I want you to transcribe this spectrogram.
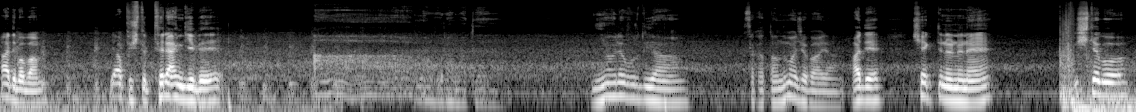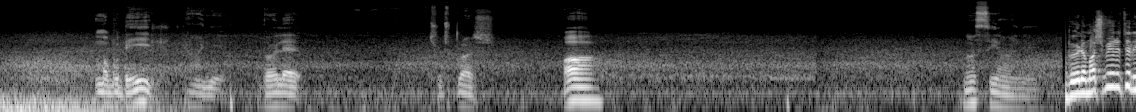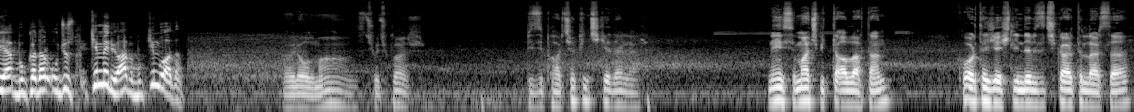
Hadi babam. Yapıştık tren gibi. Aa, ama vuramadı. Niye öyle vurdu ya? Sakatlandı mı acaba ya? Hadi çektin önüne. İşte bu. Ama bu değil. Yani böyle çocuklar. Aa. Nasıl yani? Böyle maç mı yönetilir ya? Bu kadar ucuz. Kim veriyor abi? Bu kim bu adam? Böyle olmaz çocuklar. Bizi parça pinçik ederler. Neyse maç bitti Allah'tan. Kortej eşliğinde bizi çıkartırlarsa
